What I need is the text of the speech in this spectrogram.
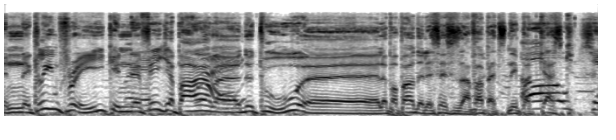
une clean freak, une fille qui a peur euh, de tout. Euh, elle a pas peur de laisser ses enfants patiner, pas de casque. OK.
